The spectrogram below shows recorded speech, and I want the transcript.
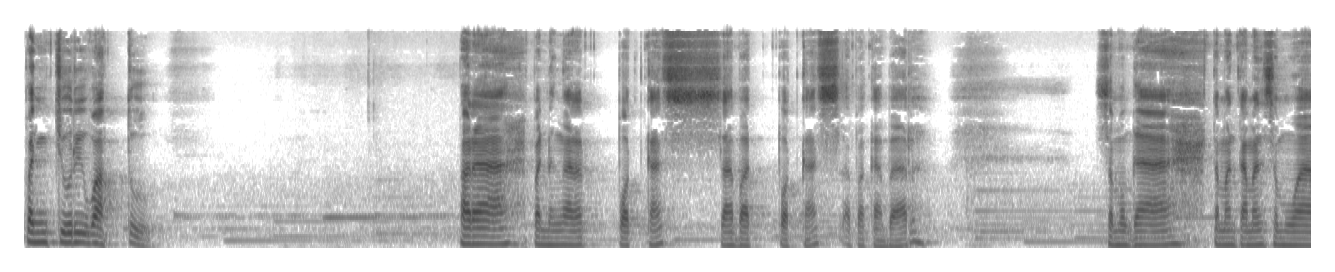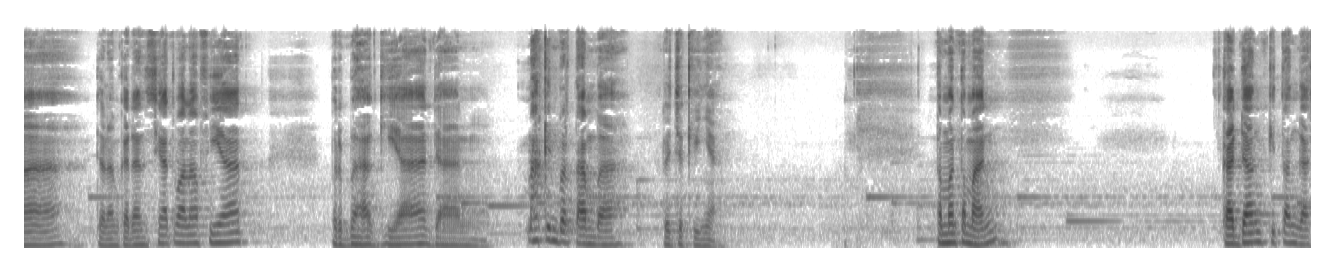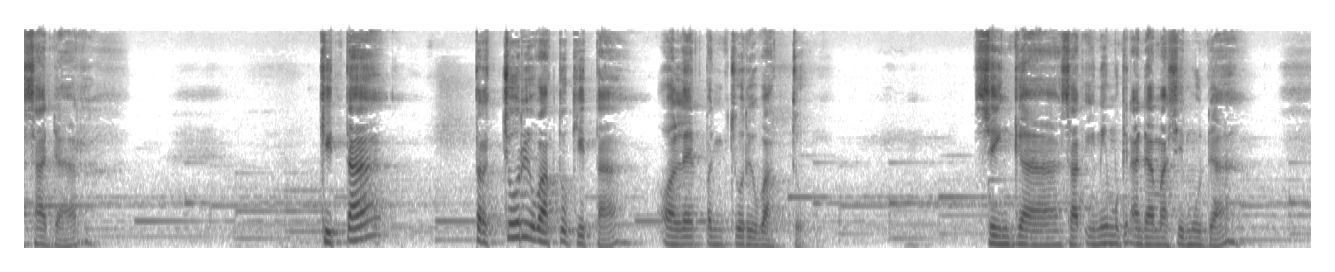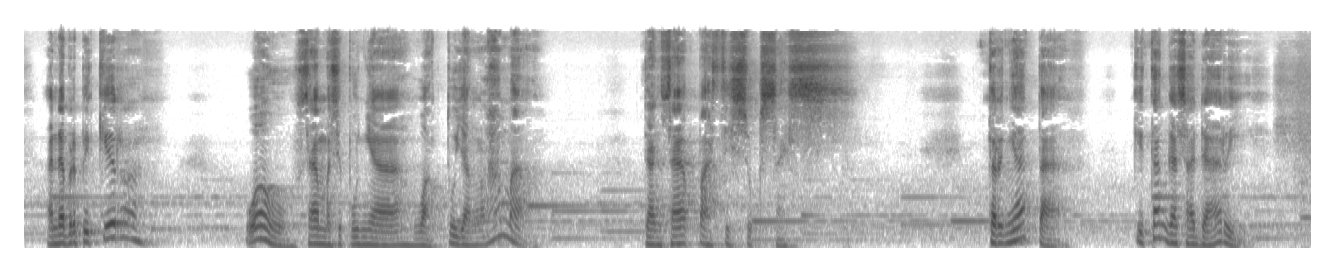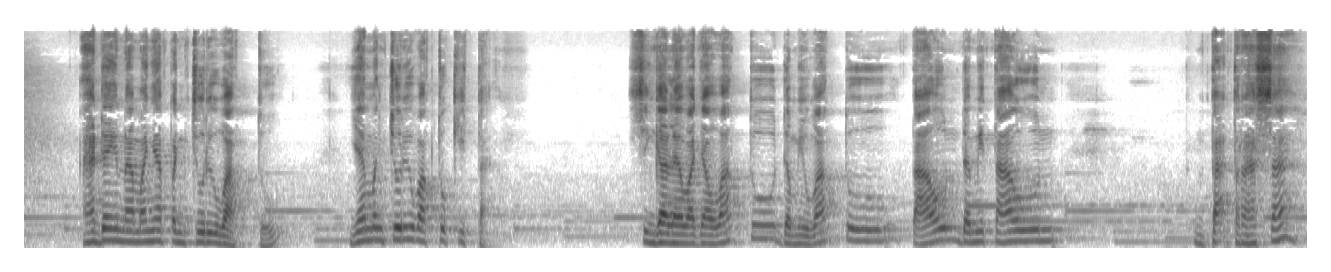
Pencuri waktu. Para pendengar podcast, sahabat podcast, apa kabar? Semoga teman-teman semua dalam keadaan sehat walafiat, berbahagia dan makin bertambah rezekinya. Teman-teman, kadang kita nggak sadar kita tercuri waktu kita oleh pencuri waktu. Sehingga saat ini mungkin Anda masih muda, Anda berpikir, wow saya masih punya waktu yang lama dan saya pasti sukses. Ternyata kita nggak sadari ada yang namanya pencuri waktu yang mencuri waktu kita. Sehingga lewatnya waktu demi waktu, tahun demi tahun, tak terasa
